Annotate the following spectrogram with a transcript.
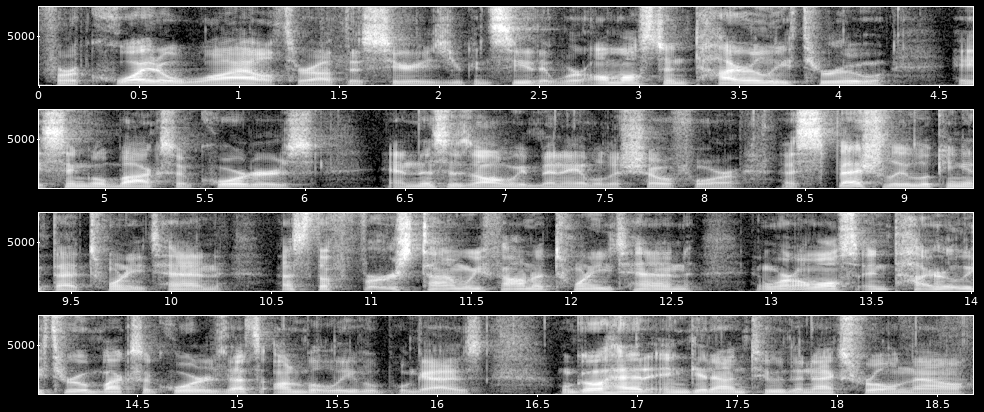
for quite a while throughout this series. You can see that we're almost entirely through a single box of quarters, and this is all we've been able to show for, especially looking at that 2010. That's the first time we found a 2010, and we're almost entirely through a box of quarters. That's unbelievable, guys. We'll go ahead and get on to the next roll now.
